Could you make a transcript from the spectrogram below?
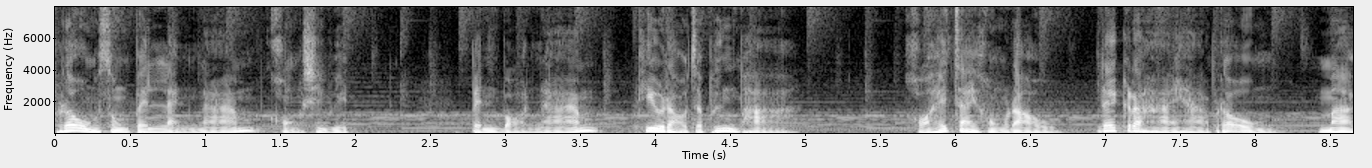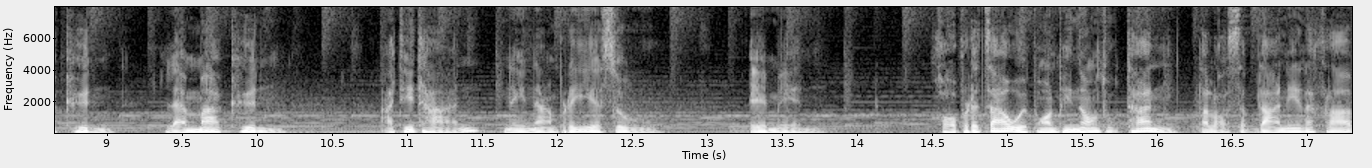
พระองค์ทรงเป็นแหล่งน้ำของชีวิต เป็นบ่อน้ำที่เราจะพึ่งพา ขอให้ใจของเราได้กระหายหาพระองค์มากขึ้นและมากขึ้น อธิษฐานในนามพระเยซู เอเมน ขอพระเจ้าอวยพรพี่น้องทุกท่านตลอดสัปดาห์นี้นะครับ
